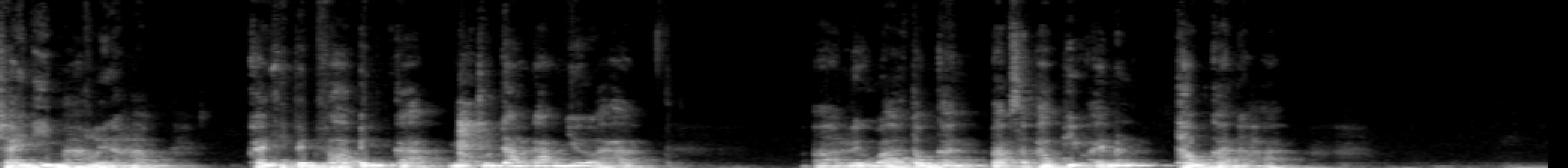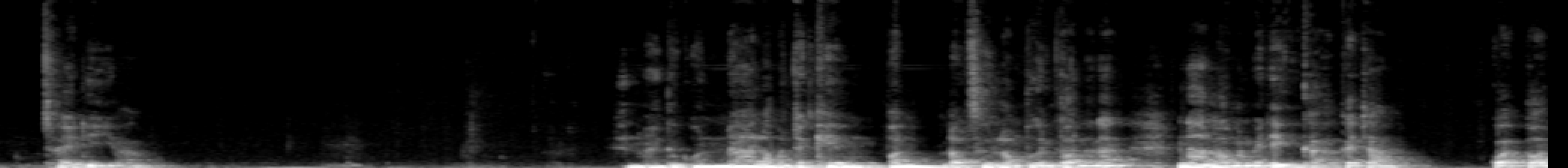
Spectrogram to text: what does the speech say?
ใช้ดีมากเลยนะครับ ใครที่เป็นฝ้าเป็นกากมีจุดด่างดำเยอะค่ะหรือว่าต้องการปรับสภาพผิวให้มันเท่ากันนะคะ ช้ดีค่ะเห็นไหมทุกคนหน้าเรามันจะเข้มตอนเราซื้อรองพื้นตอนนั้นนะหน้าเรามันไม่ได้กากระจ่างกว่าตอน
